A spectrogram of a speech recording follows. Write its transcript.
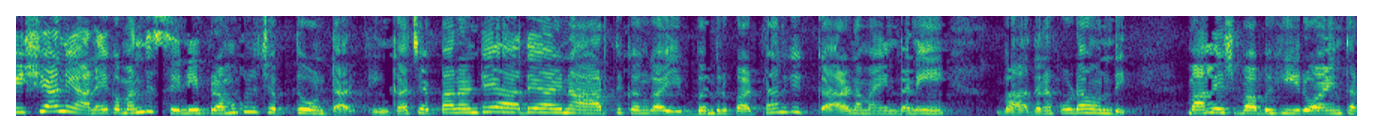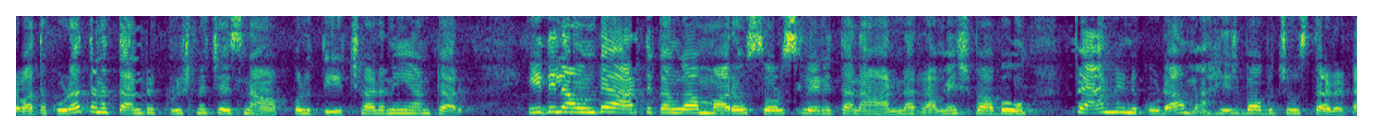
విషయాన్ని అనేక మంది సినీ ప్రముఖులు చెప్తూ ఉంటారు. ఇంకా చెప్పాలంటే అదే ఆయన ఆర్థికంగా ఇబ్బందులు పడటానికి కారణమైందని వాదన కూడా ఉంది. మహేష్ బాబు హీరో అయిన తర్వాత కూడా తన తండ్రి కృష్ణ చేసిన అప్పులు తీర్చాడని అంటారు. ఇదిలా ఉంటే ఆర్థికంగా మరో సోర్స్ లేని తన అన్న రమేష్ బాబు ఫ్యామిలీని కూడా మహేష్ బాబు చూస్తాడట.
